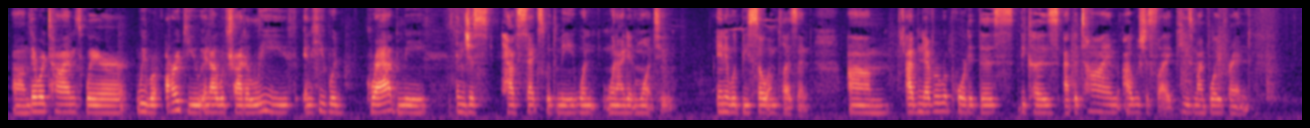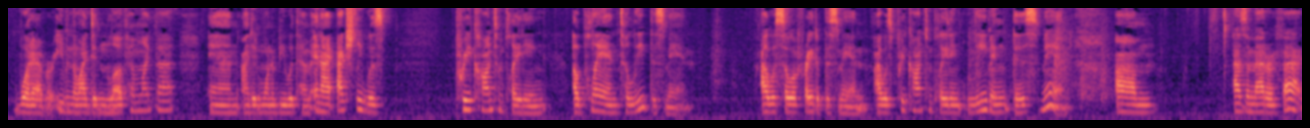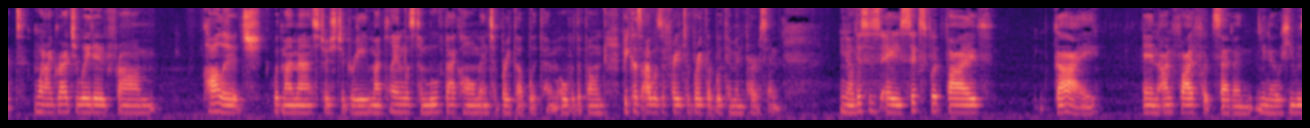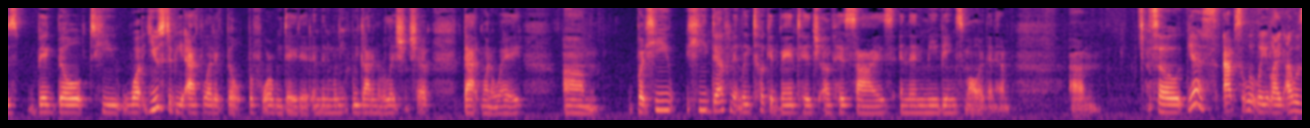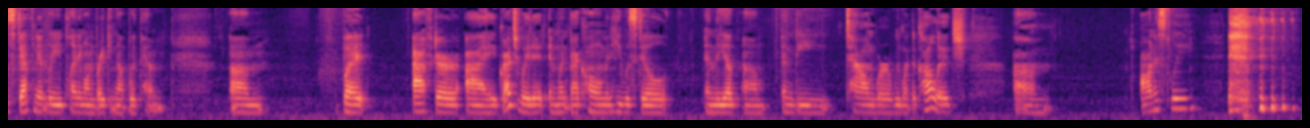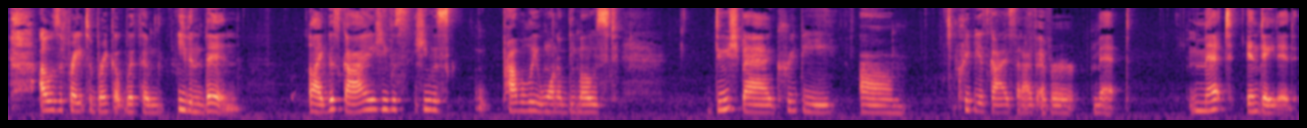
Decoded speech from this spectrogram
Um, there were times where we would argue and I would try to leave, and he would grab me and just have sex with me when when I didn't want to and it would be so unpleasant. Um, I've never reported this because at the time I was just like, he's my boyfriend, whatever, even though I didn't love him like that and I didn't want to be with him. And I actually was pre contemplating a plan to leave this man. I was so afraid of this man. I was pre contemplating leaving this man. Um, as a matter of fact, when I graduated from college with my master's degree, my plan was to move back home and to break up with him over the phone because I was afraid to break up with him in person. You know, this is a six foot five guy and I'm five foot seven. You know, he was big built. He what used to be athletic built before we dated, and then when he, we got in a relationship, that went away. Um, but he he definitely took advantage of his size and then me being smaller than him um, so yes absolutely like i was definitely planning on breaking up with him um, but after i graduated and went back home and he was still in the um, in the town where we went to college um, honestly I was afraid to break up with him even then. Like this guy, he was he was probably one of the most douchebag, creepy, um, creepiest guys that I've ever met. Met and dated.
